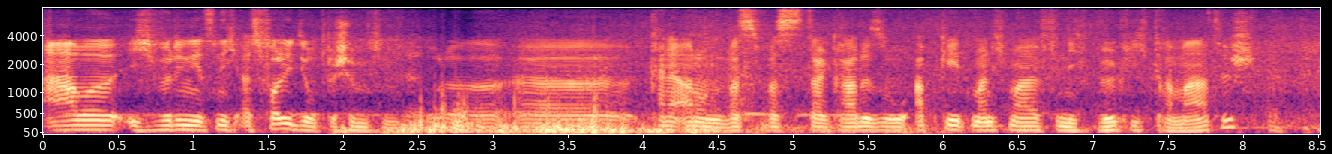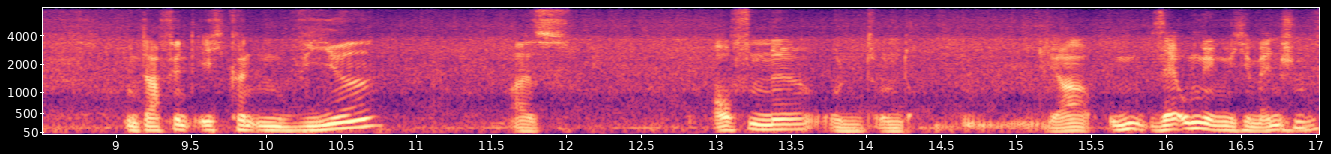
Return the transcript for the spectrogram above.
Aber ich würde ihn jetzt nicht als Vollidiot beschimpfen. Oder äh, keine Ahnung, was, was da gerade so abgeht, manchmal finde ich wirklich dramatisch. Und da finde ich, könnten wir als offene und, und ja, um, sehr umgängliche Menschen,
